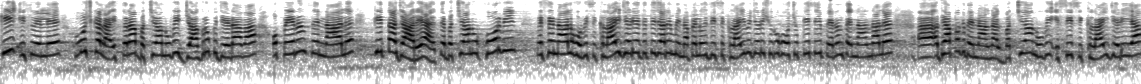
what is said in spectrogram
ਕੀ ਇਸ ਵੇਲੇ ਮੁਸ਼ਕਲ ਆ ਇਸ ਤਰ੍ਹਾਂ ਬੱਚਿਆਂ ਨੂੰ ਵੀ ਜਾਗਰੂਕ ਜਿਹੜਾ ਵਾ, ਉਹ ਪੇਰੈਂਟਸ ਦੇ ਨਾਲ ਕੀਤਾ ਜਾ ਰਿਹਾ ਹੈ ਤੇ ਬੱਚਿਆਂ ਨੂੰ ਹੋਰ ਵੀ ਇਸ ਦੇ ਨਾਲ ਹੋਰ ਵੀ ਸਿਖਲਾਈ ਜਿਹੜੀ ਹੈ ਦਿੱਤੀ ਜਾ ਰਹੀ ਹੈ। ਮਹੀਨਾ ਪਹਿਲਾਂ ਇਸ ਦੀ ਸਿਖਲਾਈ ਵੀ ਜਿਹੜੀ ਸ਼ੁਰੂ ਹੋ ਚੁੱਕੀ ਸੀ ਪੇਰੈਂਟਸ ਦੇ ਨਾਲ ਨਾਲ ਅਧਿਆਪਕ ਦੇ ਨਾਲ ਨਾਲ ਬੱਚਿਆਂ ਨੂੰ ਵੀ ਇਸ ਸਿਖਲਾਈ ਜਿਹੜੀ ਆ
